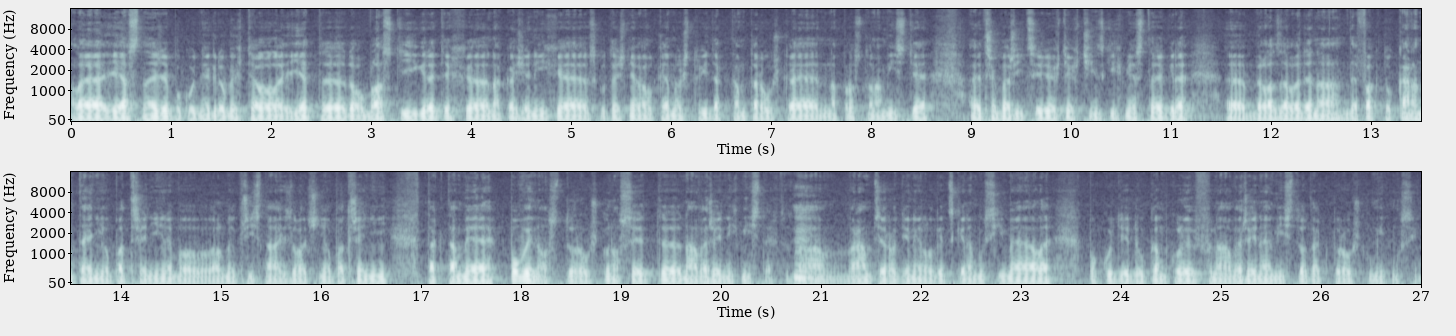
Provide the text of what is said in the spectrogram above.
ale je jasné, že pokud někdo by chtěl jet do oblastí, kde těch nakažených je skutečně velké množství, tak tam ta rouška je naprosto na místě a je třeba říci, že v těch čínských městech, kde eh, byla zavedena de facto karanténní opatření nebo velmi přísná izolační opatření, tak tam je povinnost tu roušku nosit eh, na veřejných místech. To znamená, hmm. v rámci rodiny logicky nemusíme, ale pokud pokud jdu kamkoliv na veřejné místo, tak tu roušku mít musím.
